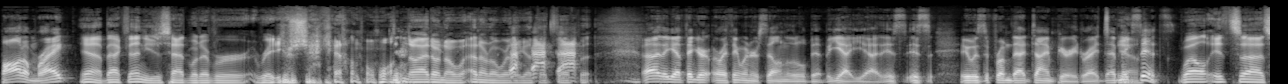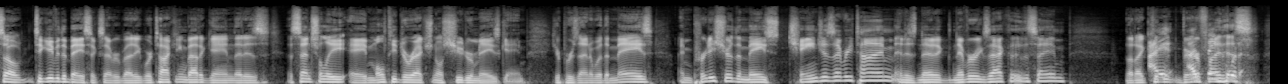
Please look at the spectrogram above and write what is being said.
bought them, right? Yeah, back then you just had whatever Radio Shack had on the wall. No, I don't know. I don't know where they got that stuff, but Uh, yeah, I think, or I think when they're selling a little bit, but yeah, yeah, it's, it's it was from that time period, right? That makes Yeah. sense. Well, it's uh, so to give you the basics, everybody, we're talking about a game that is essentially a multi-directional shooter maze game. You're presented with a maze. I'm pretty sure the maze changes every time and is ne- never exactly the same, but I couldn't I verify what- this.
